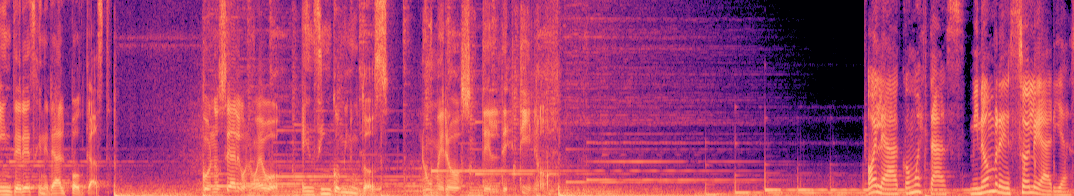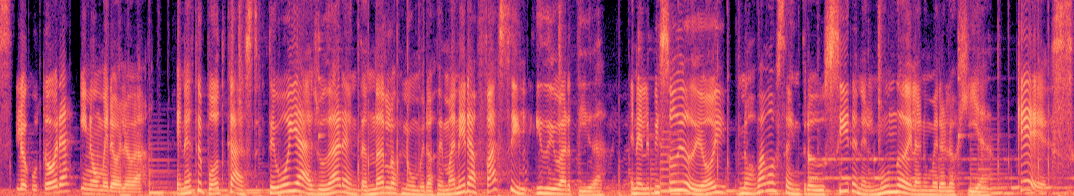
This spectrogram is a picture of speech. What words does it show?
Interés General Podcast. Conoce algo nuevo en 5 minutos. Números del destino. Hola, ¿cómo estás? Mi nombre es Sole Arias, locutora y numeróloga. En este podcast te voy a ayudar a entender los números de manera fácil y divertida. En el episodio de hoy nos vamos a introducir en el mundo de la numerología. ¿Qué es?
